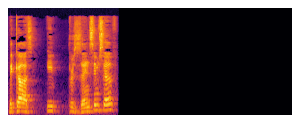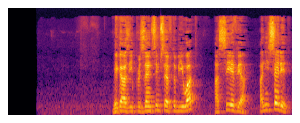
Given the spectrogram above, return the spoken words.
Because he presents himself Because he presents himself to be what? A savior. And he said it.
